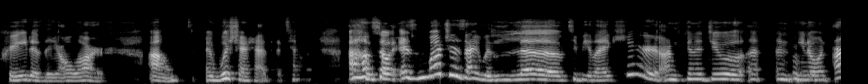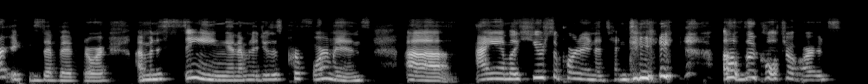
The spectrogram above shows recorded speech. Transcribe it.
creative they all are. Um, I wish I had that talent. Um, so as much as I would love to be like, here, I'm gonna do a, a you know an art exhibit, or I'm gonna sing and I'm gonna do this performance. Uh, I am a huge supporter and attendee of the cultural arts,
